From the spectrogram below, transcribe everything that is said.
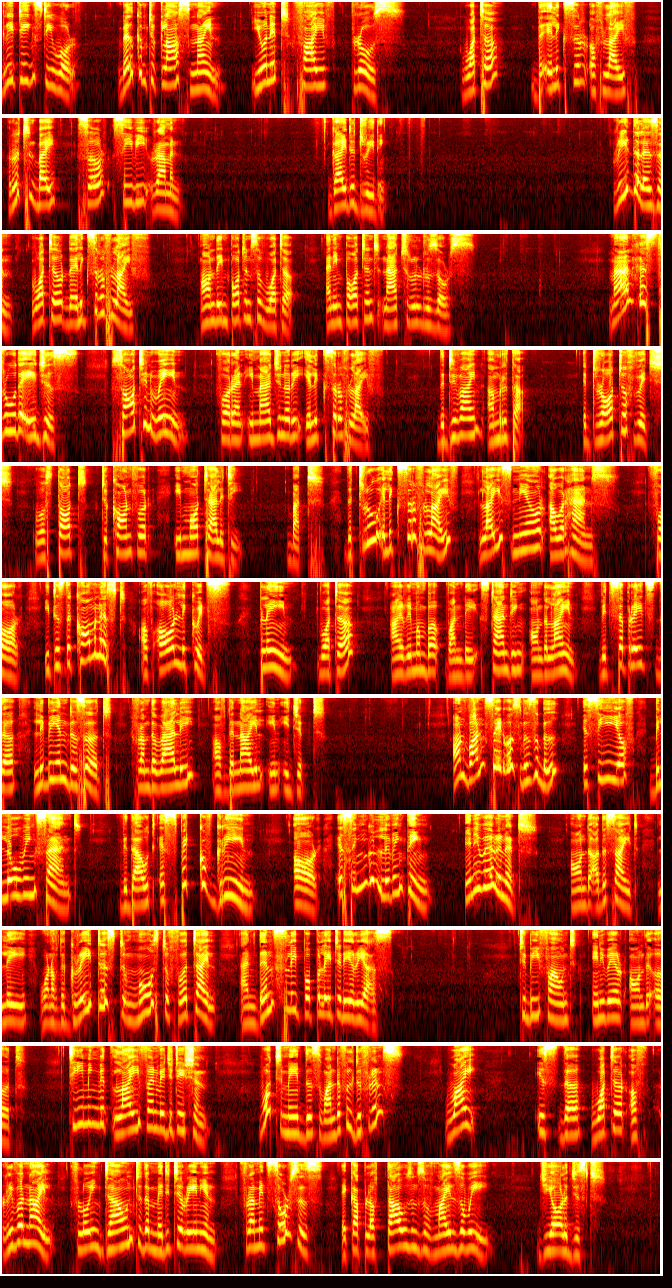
Greetings to you all. Welcome to Class 9, Unit 5 Prose. Water, the Elixir of Life, written by Sir C.V. Raman. Guided reading. Read the lesson, Water, the Elixir of Life, on the importance of water, an important natural resource. Man has through the ages sought in vain for an imaginary elixir of life, the divine Amrita, a draught of which was thought to confer immortality. But the true elixir of life lies near our hands, for it is the commonest of all liquids, plain water. I remember one day standing on the line which separates the Libyan desert from the valley of the Nile in Egypt. On one side was visible a sea of billowing sand without a speck of green or a single living thing anywhere in it. On the other side lay one of the greatest, most fertile, and densely populated areas to be found anywhere on the earth, teeming with life and vegetation. What made this wonderful difference? Why is the water of River Nile flowing down to the Mediterranean from its sources a couple of thousands of miles away? Geologists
